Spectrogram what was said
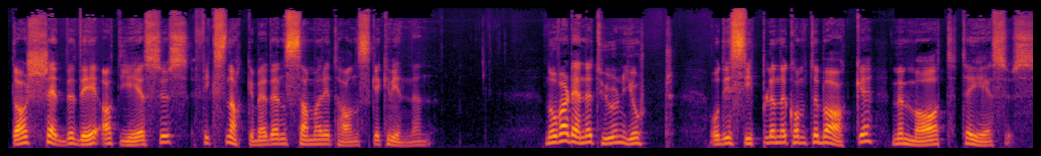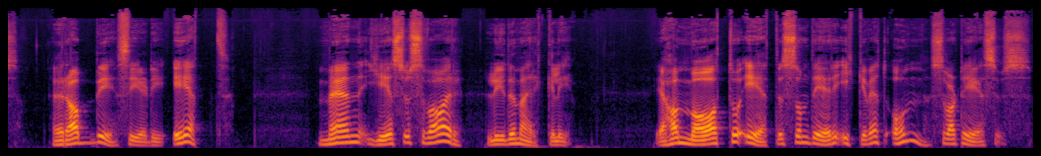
da skjedde det at Jesus fikk snakke med den samaritanske kvinnen. Nå var denne turen gjort, og disiplene kom tilbake med mat til Jesus. Rabbi, sier de, et. Men Jesus svar lyder merkelig. Jeg har mat å ete som dere ikke vet om, svarte Jesus.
